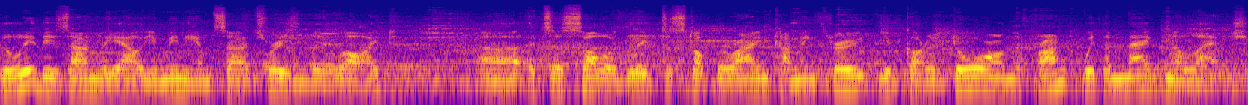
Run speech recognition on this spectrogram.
The lid is only aluminium, so it's reasonably light. Uh, it's a solid lid to stop the rain coming through. You've got a door on the front with a magna latch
